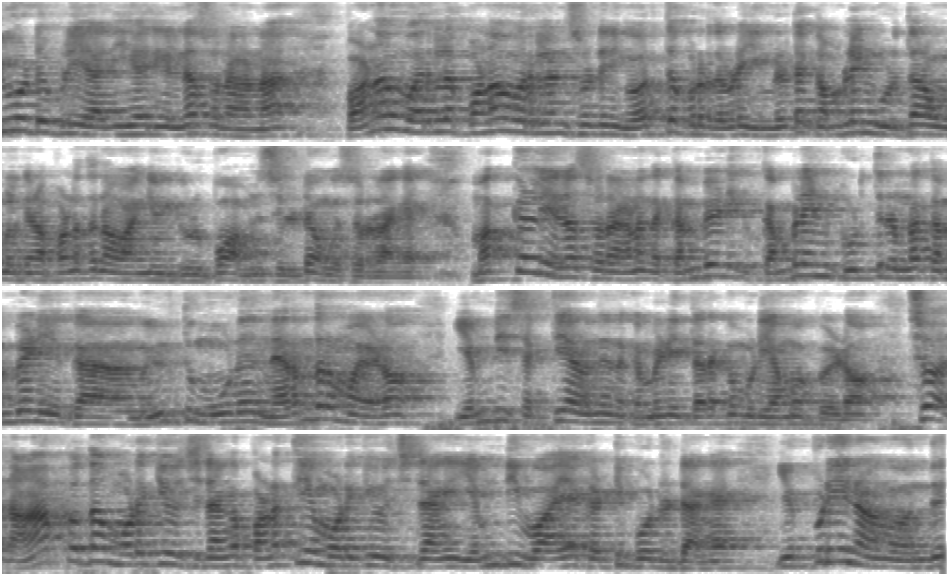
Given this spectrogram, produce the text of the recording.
இஓடபிள்யூ அதிகாரிகள் என்ன சொன்னாங்கன்னா பணம் வரல பணம் வரலன்னு சொல்லிட்டு நீங்கள் வருத்தப்படுறத விட எங்கள்கிட்ட கம்ப்ளைண்ட் கொடுத்தா உங்களுக்கு நான் பணத்தை நான் வாங்கி வைக்க கொடுப்போம் அப்படின்னு சொல்லிட்டு அவங்க சொல்கிறாங்க மக்கள் என்ன சொல்கிறாங்கன்னா அந்த கம்பெனிக்கு கம்ப்ளைண்ட் கொடுத்துட்டோம்னா கம்பெனியை க இழுத்து மூணு நிரந்தரமாயிடும். எம்டி சக்தியாக வந்து அந்த கம்பெனியை திறக்க முடியாமல் போயிடும். ஸோ நாற்பது தான் முடக்கி வச்சுட்டாங்க பணத்தையும் முடக்கி வச்சுட்டாங்க எம்டி வாயை கட்டி போட்டுட்டாங்க. எப்படி நாங்கள் வந்து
